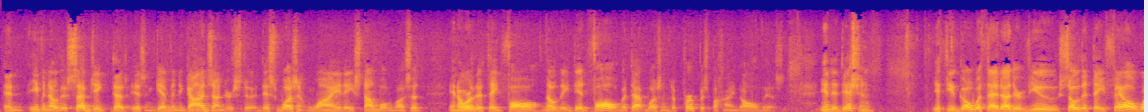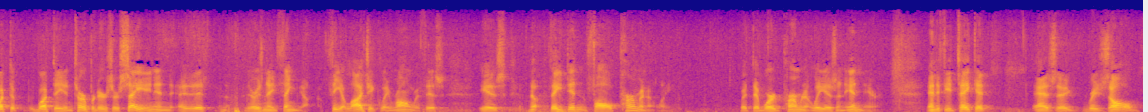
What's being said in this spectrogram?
and even though the subject does, isn't given, the God's understood. This wasn't why they stumbled, was it? In order that they'd fall? No, they did fall, but that wasn't the purpose behind all this. In addition, if you go with that other view so that they fell, what the, what the interpreters are saying, and uh, it, there isn't anything theologically wrong with this, is no, they didn't fall permanently. But the word permanently isn't in there. And if you take it as a result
